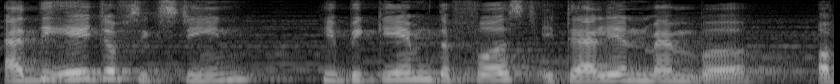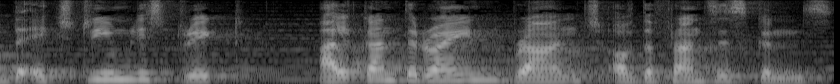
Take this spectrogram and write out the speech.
At the age of 16, he became the first Italian member of the extremely strict Alcantarine branch of the Franciscans,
